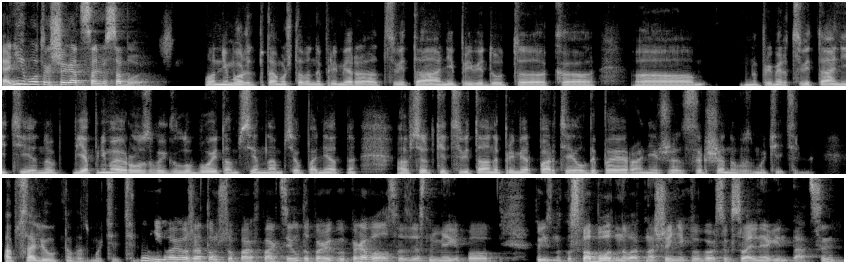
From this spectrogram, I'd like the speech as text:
И они будут расширяться сами собой. Он не может, потому что, например, цвета, они приведут э, к, э, например, цвета не те. Но я понимаю, розовый, голубой, там всем нам все понятно. А все-таки цвета, например, партии ЛДПР, они же совершенно возмутительны. Абсолютно возмутительно. Ну, не говоря уже о том, что в партии ЛДПР группировалась в известной мере по признаку свободного отношения к выбору сексуальной ориентации.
